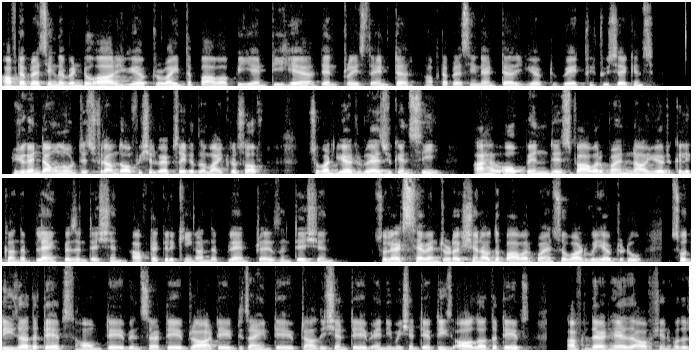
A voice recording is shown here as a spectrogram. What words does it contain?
After pressing the window r you have to write the power p and t here then press the enter. After pressing the enter you have to wait 50 seconds. You can download this from the official website of the microsoft. So what you have to do as you can see I have opened this PowerPoint. Now you have to click on the blank presentation. After clicking on the blank presentation, so let's have introduction of the PowerPoint. So what we have to do. So these are the tabs, home tab, insert tab, draw tab, design tab, transition tab, animation tab. These all are the tabs after that here's the option for the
